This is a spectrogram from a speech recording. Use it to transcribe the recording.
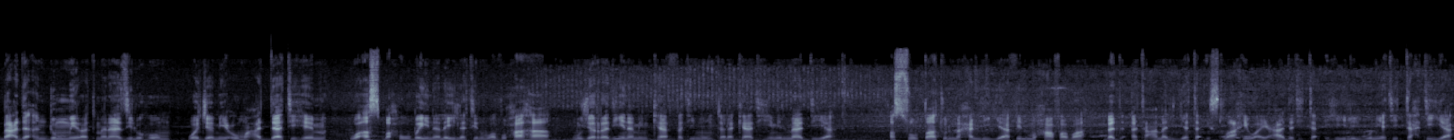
بعد أن دمرت منازلهم وجميع معداتهم وأصبحوا بين ليلة وضحاها مجردين من كافة ممتلكاتهم المادية. السلطات المحلية في المحافظة بدأت عملية إصلاح وإعادة تأهيل البنية التحتية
